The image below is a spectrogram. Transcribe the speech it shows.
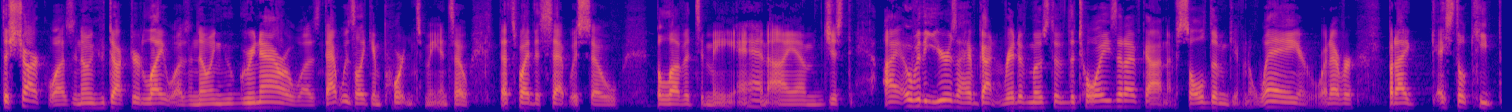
the shark was and knowing who Dr. Light was and knowing who Green Arrow was that was like important to me and so that's why the set was so beloved to me and I am just I over the years I have gotten rid of most of the toys that I've gotten. I've sold them given away or whatever but I I still keep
